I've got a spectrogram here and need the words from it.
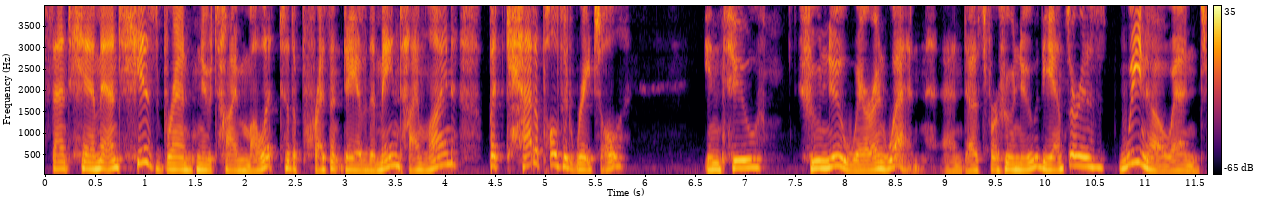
sent him and his brand new time mullet to the present day of the main timeline, but catapulted Rachel into who knew where and when. And as for who knew, the answer is we know. And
